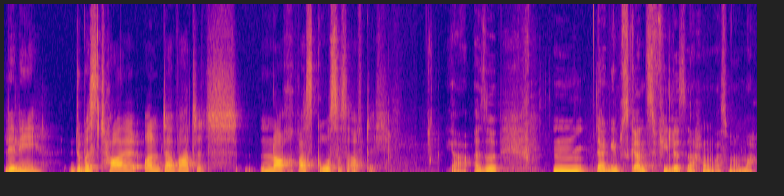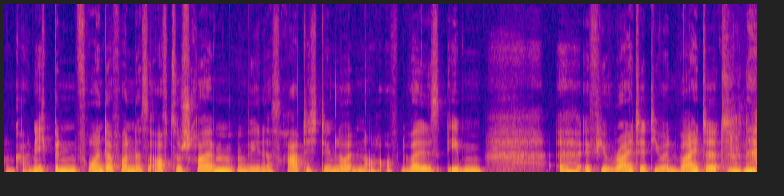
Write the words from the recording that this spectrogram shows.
Lilly, du bist toll und da wartet noch was Großes auf dich. Ja, also mh, da gibt es ganz viele Sachen, was man machen kann. Ich bin ein Freund davon, das aufzuschreiben. Irgendwie, das rate ich den Leuten auch oft, weil es eben uh, if you write it, you invite it. Mhm.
